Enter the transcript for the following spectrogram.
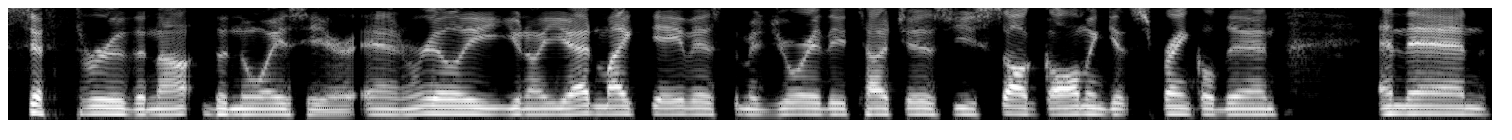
sift through the the noise here. And really, you know, you had Mike Davis, the majority of the touches. You saw Gallman get sprinkled in. And then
